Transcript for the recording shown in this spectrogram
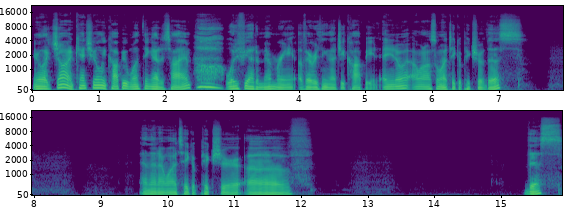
You're like, John, can't you only copy one thing at a time? what if you had a memory of everything that you copied? And you know what? I also want to take a picture of this. And then I want to take a picture of this.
